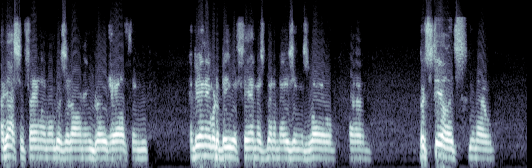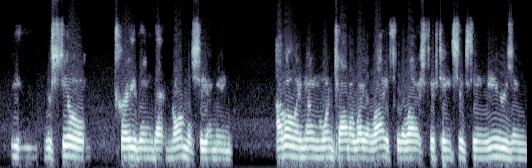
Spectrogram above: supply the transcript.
I got some family members that aren't in great health, and, and being able to be with them has been amazing as well. Um, but still, it's you know, we're still craving that normalcy. I mean, I've only known one kind of way of life for the last 15, 16 years, and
